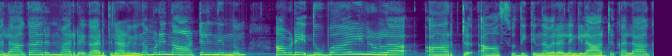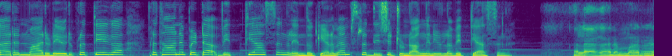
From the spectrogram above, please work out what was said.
കലാകാരന്മാരുടെ കാര്യത്തിലാണെങ്കിലും നമ്മുടെ നാട്ടിൽ നിന്നും അവിടെ ദുബായിലുള്ള ആർട്ട് ആസ്വദിക്കുന്നവർ അല്ലെങ്കിൽ ആർട്ട് കലാകാരന്മാരുടെ ഒരു പ്രത്യേക പ്രധാനപ്പെട്ട വ്യത്യാസങ്ങൾ എന്തൊക്കെയാണ്? മാം ശ്രദ്ധിച്ചിട്ടുണ്ടോ? അങ്ങനെയുള്ള വ്യത്യാസങ്ങൾ. കലാകാരന്മാരുടെ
